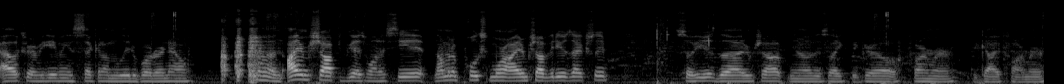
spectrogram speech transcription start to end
Alex Ravi Gaming is second on the leaderboard right now. item shop if you guys want to see it. I'm going to post more item shop videos actually. So here's the item shop. You know, there's like the girl farmer, the guy farmer.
